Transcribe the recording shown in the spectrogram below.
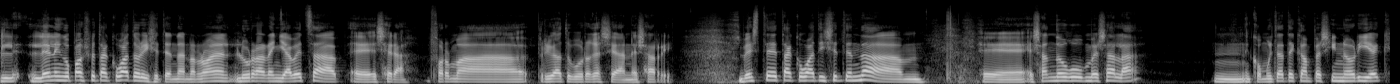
le- lehenengo pausuetako bat hori ziten da, normalen lurraren jabetza e, zera, forma pribatu burgesean esarri. Besteetako bat izeten da, e, esan dugun bezala, mm, komunitate kanpesin horiek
